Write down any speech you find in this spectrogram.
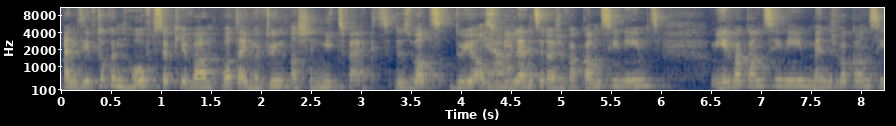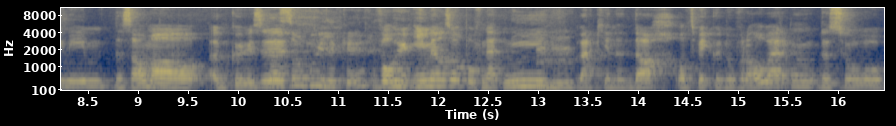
En ze heeft ook een hoofdstukje van wat je moet doen als je niet werkt. Dus wat doe je als freelancer als je vakantie neemt? Meer vakantie neemt, minder vakantie neemt. Dat is allemaal een keuze. Dat is zo moeilijk, hè? Volg je e-mails op of net niet? Mhm. Werk je een dag? Want wij kunnen overal werken. Dus zo...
